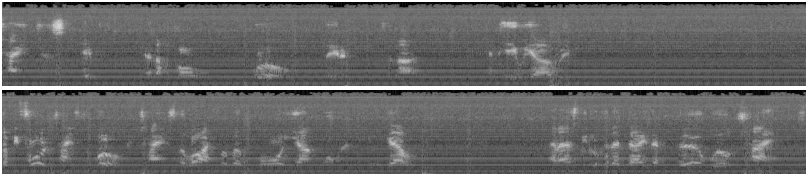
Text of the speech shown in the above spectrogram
changes everything and the whole world needed to know And here we are reading. But before it changed the world, it changed the life of a poor young woman in Galilee. And as we look at that day that her world changed,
